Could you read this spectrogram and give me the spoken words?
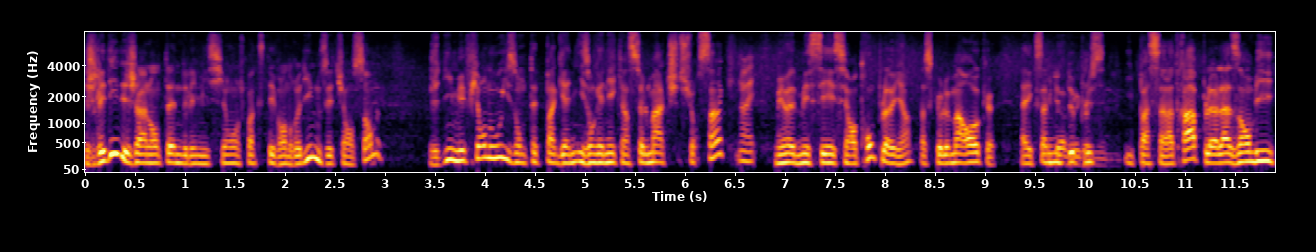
je l'ai dit déjà à l'antenne de l'émission, je crois que c'était vendredi, nous étions ensemble. J'ai dit, méfions-nous, ils ont peut-être pas gagné, ils ont gagné qu'un seul match sur cinq, mais, mais c'est c'est en trompe-l'œil, hein, parce que le Maroc, avec cinq minutes de plus, il passe à la trappe. La Zambie,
